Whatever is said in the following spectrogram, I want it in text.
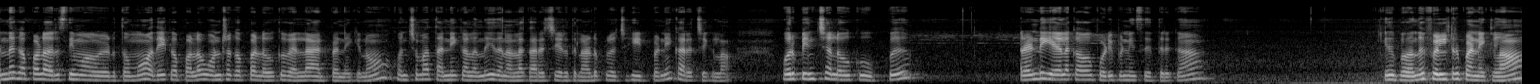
எந்த கப்பால் அரிசி மாவு எடுத்தோமோ அதே கப்பால் ஒன்றரை கப் அளவுக்கு வெள்ளம் ஆட் பண்ணிக்கணும். கொஞ்சமாக தண்ணி கலந்து இதை நல்லா கரைச்சி எடுத்துக்கலாம் அடுப்பில் வச்சு ஹீட் பண்ணி கரைச்சிக்கலாம். ஒரு பிஞ்ச் அளவுக்கு உப்பு ரெண்டு ஏலக்காவை பொடி பண்ணி சேர்த்துருக்கேன். இது இப்போ வந்து ஃபில்ட்ரு பண்ணிக்கலாம்.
